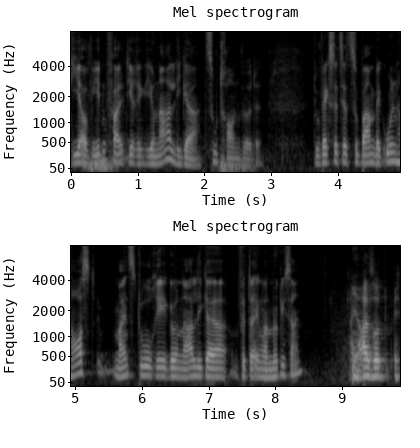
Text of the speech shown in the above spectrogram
dir auf jeden Fall die Regionalliga zutrauen würde. Du wechselst jetzt zu Barmbek-Uhlenhorst. Meinst du, Regionalliga wird da irgendwann möglich sein? Ja, also ich,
